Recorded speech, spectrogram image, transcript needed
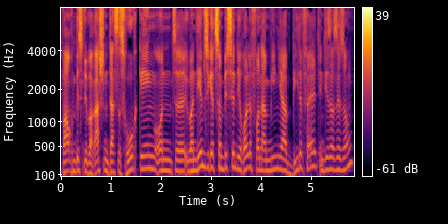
War auch ein bisschen überraschend, dass es hochging. Und äh, übernehmen Sie jetzt so ein bisschen die Rolle von Arminia Bielefeld in dieser Saison?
